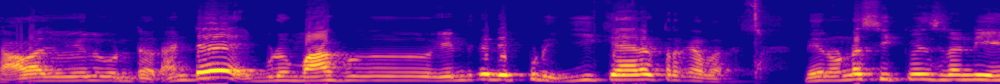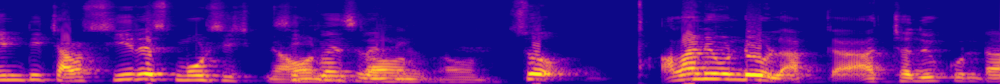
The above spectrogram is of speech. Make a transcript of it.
చాలా జోయిలుగా ఉంటారు అంటే ఇప్పుడు మాకు ఎందుకంటే ఇప్పుడు ఈ క్యారెక్టర్ కదా. నేను ఉన్న సీక్వెన్స్ అన్ని ఏంటి? చాలా సీరియస్ మోడ్ అవును సీక్వెన్స్ అవును అవును. సో అలానే ఉండేవాళ్ళు. అక్క చదువుకుంటా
